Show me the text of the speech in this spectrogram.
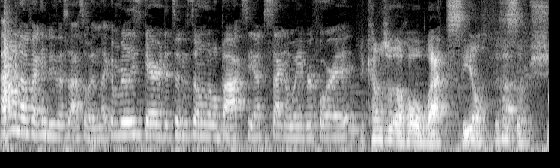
I don't know if I can do this last one. Like, I'm really scared. It's in its own little box. You have to sign a waiver for it. It comes with a whole wax seal. This is some shit.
